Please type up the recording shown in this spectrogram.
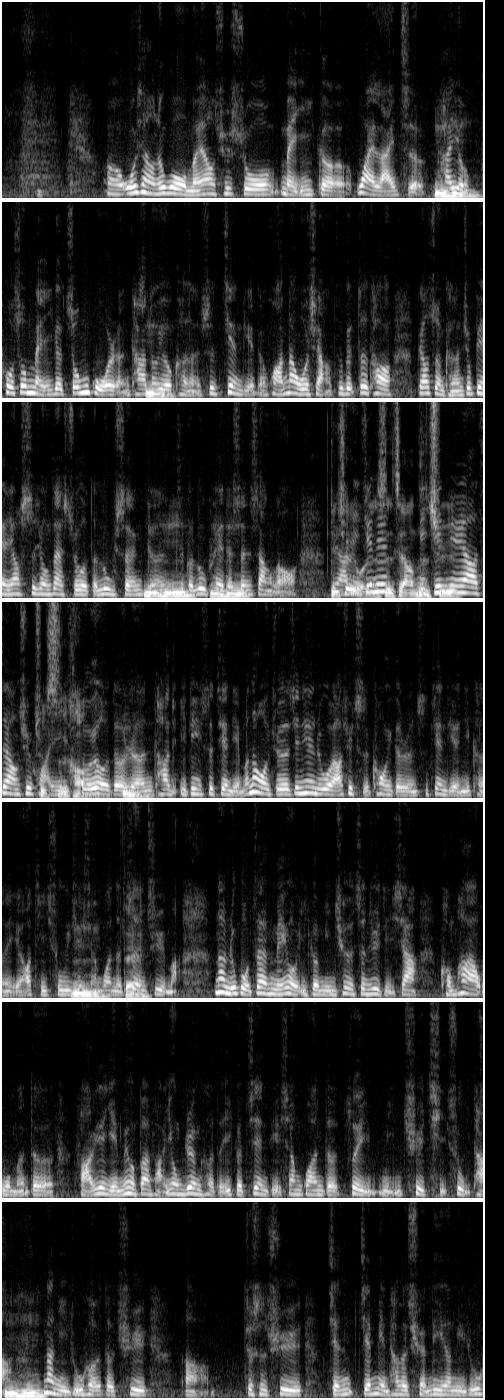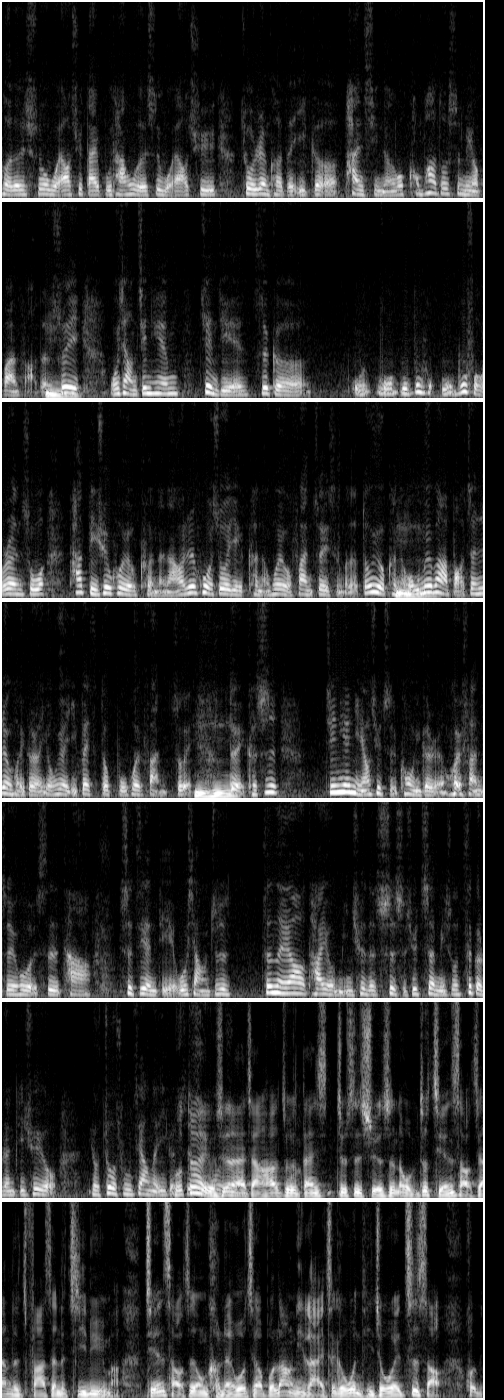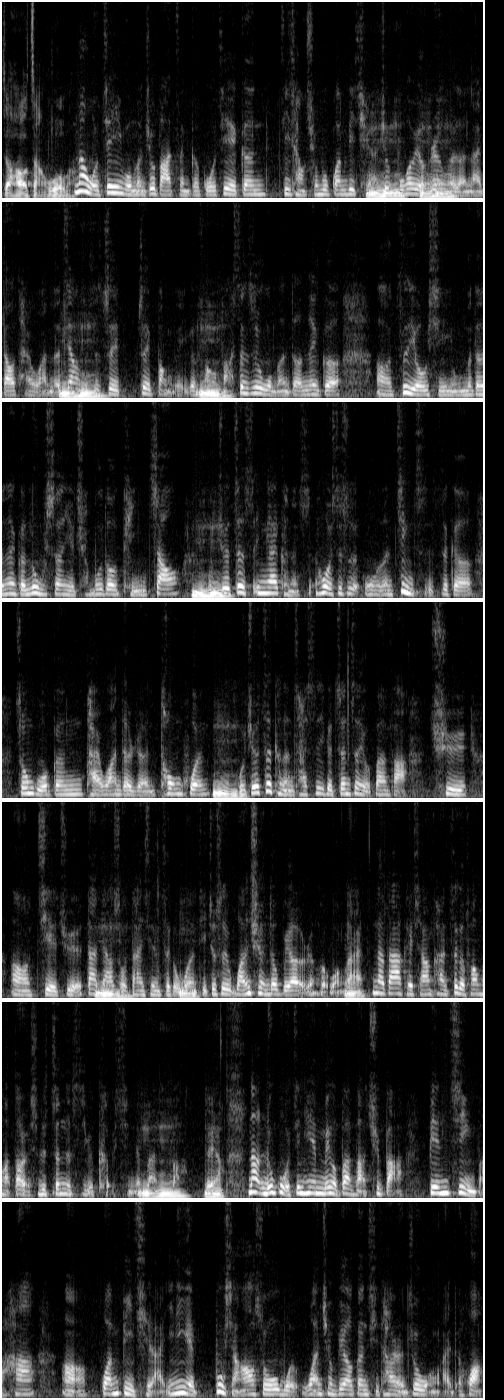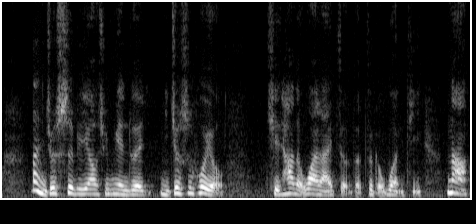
呃，我想如果我们要去说每一个外来者，他有或者说每一个中国人，他都有可能是间谍的话，那我想这个这套标准可能就变成要适用在所有的陆生跟这个陆配的身上了。对啊，你今天你今天要这样去怀疑所有的人，他一定是间谍吗？那我觉得今天如果要去指控一个人是间谍，你可能也要提出一些相关的证据嘛。那如果在没有一个明确的证据底下，恐怕我们的法院也没有办法用任何的一个间谍相关的罪名去起诉他。那你如何的去？啊，就是去减减免他的权利呢？你如何的说我要去逮捕他，或者是我要去做任何的一个判刑呢？我恐怕都是没有办法的。所以，我想今天间谍这个，我我我不我不否认说他的确会有可能，然后就或者说也可能会有犯罪什么的都有可能。我没有办法保证任何一个人永远一辈子都不会犯罪。嗯对。可是今天你要去指控一个人会犯罪，或者是他是间谍，我想就是。真的要他有明确的事实去证明说，这个人的确有有做出这样的一个事情。不对，有些人来讲，他就是担心，就是学生，那我们就减少这样的发生的几率嘛，减少这种可能。我只要不让你来，这个问题就会至少会比较好掌握嘛。那我建议我们就把整个国界跟机场全部关闭起来，就不会有任何人来到台湾了。这样子是最最棒的一个方法。甚至我们的那个呃自由行，我们的那个陆生也全部都停招。我觉得这是应该可能是，或者是我们禁止这个中国跟台湾的人通婚。嗯，我觉得这可能才是一个真正有办法。去呃，解决大家所担心的这个问题，就是完全都不要有任何往来。那大家可以想想看，这个方法到底是不是真的是一个可行的办法？对啊。那如果今天没有办法去把边境把它啊关闭起来，你也不想要说我完全不要跟其他人做往来的话，那你就势必要去面对，你就是会有其他的外来者的这个问题。那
